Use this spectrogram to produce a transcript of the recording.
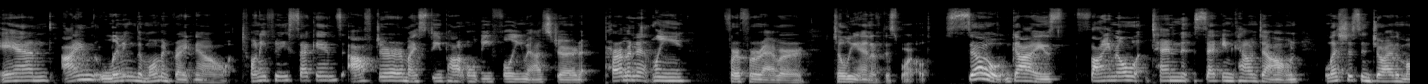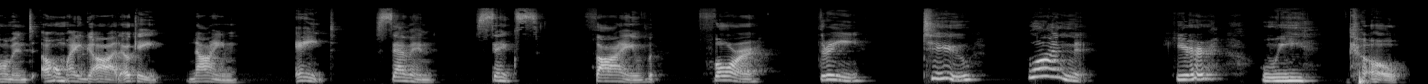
And I'm living the moment right now. 23 seconds after my stew pot will be fully mastered permanently for forever till the end of this world. So, guys, final 10 second countdown. Let's just enjoy the moment. Oh my god. Okay, nine, eight, seven, six, five, four, three, two, one. Here we go.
